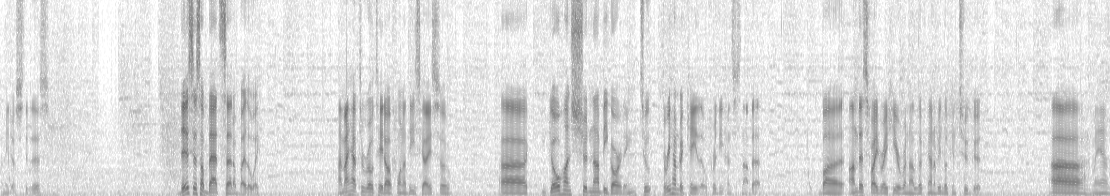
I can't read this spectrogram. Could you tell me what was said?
Let me just do this. This is a bad setup, by the way. I might have to rotate off one of these guys, so... Uh, Gohan should not be guarding. Two, 300k, though, for defense is not bad. But on this fight right here, we're not look, gonna be looking too good. Ah, uh, man.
